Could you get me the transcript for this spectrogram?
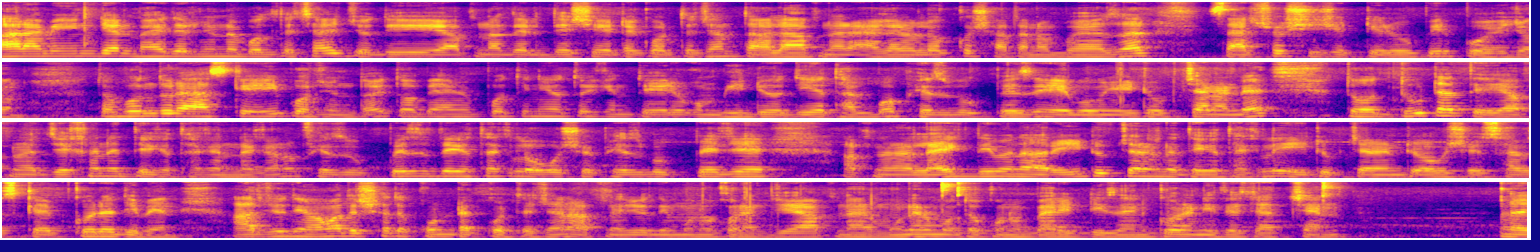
আর আমি ইন্ডিয়ান ভাইদের জন্য বলতে চাই, যদি আপনাদের দেশে এটা করতে চান, তাহলে আপনার এগারো লক্ষ সাতানব্বই হাজার চারশো ছেষট্টি রুপির প্রয়োজন। তো বন্ধুরা, আজকে এই পর্যন্তই। তবে আমি প্রতিনিয়তই কিন্তু এরকম ভিডিও দিয়ে থাকব ফেসবুক পেজে এবং ইউটিউব চ্যানেলে তো দুটাতে আপনারা যেখানে দেখে থাকেন না কেন ফেসবুক পেজে দেখে থাকলে অবশ্যই ফেসবুক পেজে আপনারা লাইক দিবেন আর ইউটিউব চ্যানেলে দেখে থাকলে ইউটিউব চ্যানেলটি অবশ্যই সাবস্ক্রাইব করে দিবেন। আর যদি আমাদের সাথে কন্ট্যাক্ট করতে চান, আপনি যদি মনে করেন যে আপনার মনের মতো কোনো বাড়ির ডিজাইন করে নিতে চাচ্ছেন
